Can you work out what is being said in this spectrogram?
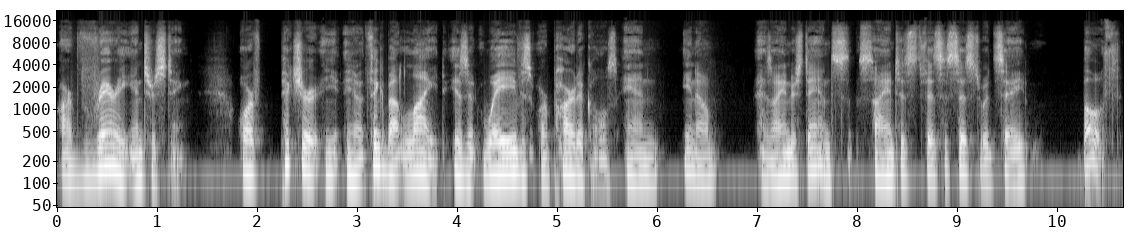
are very interesting. Or picture, you know, think about light. Is it waves or particles? And you know, as I understand, scientists, physicists would say both.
